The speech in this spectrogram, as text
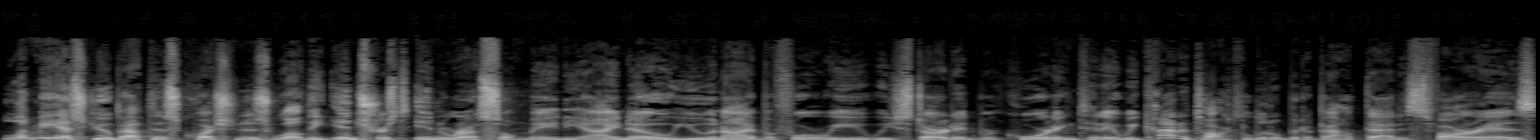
Let me ask you about this question as well. The interest in WrestleMania. I know you and I, before we, we started recording today, we kind of talked a little bit about that as far as,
